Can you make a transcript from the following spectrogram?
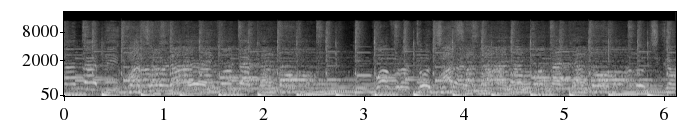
natadiko poivre totsika alotsika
